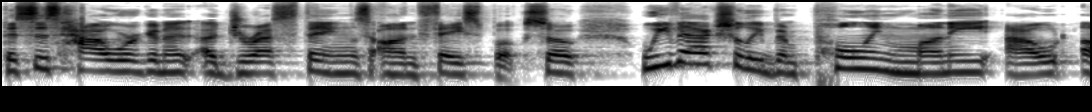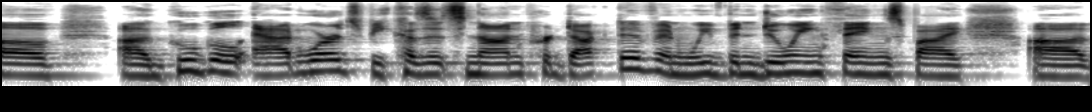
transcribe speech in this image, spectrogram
This is how we're going to address things on Facebook. So we've actually been pulling money out of uh, Google AdWords because it's non-productive. And we've been doing things by, uh,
